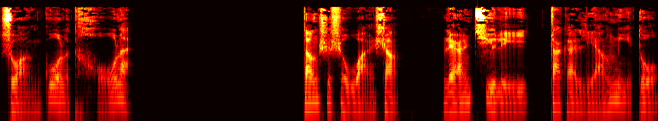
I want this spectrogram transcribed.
转过了头来。当时是晚上，两人距离大概两米多。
